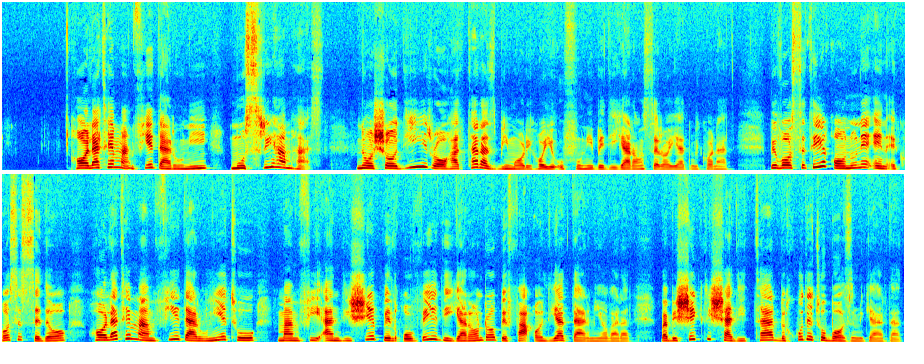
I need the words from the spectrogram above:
حالت منفی درونی مصری هم هست. ناشادی راحتتر از بیماری های عفونی به دیگران سرایت می کند به واسطه قانون انعکاس صدا حالت منفی درونی تو منفی اندیشی بالقوه دیگران را به فعالیت در می آورد و به شکلی شدیدتر به خود تو باز می گردد.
